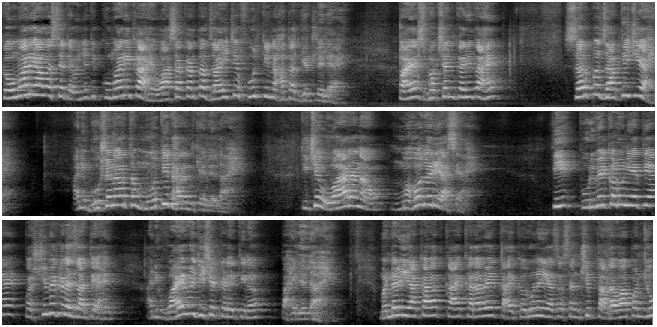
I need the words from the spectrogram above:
कौमारी अवस्थेत आहे. म्हणजे ती कुमारिका आहे. वासाकरता जाईचे फूल तिनं हातात घेतलेले आहे. पायस भक्षण करीत आहे. सर्प जातीची आहे. आणि भूषणार्थ मोती धारण केलेला आहे. तिचे वार नाव महोदरी असे आहे. ती पूर्वेकडून येते आहे पश्चिमेकडे जाते आहे. आणि वायव्य दिशेकडे तिनं पाहिलेलं आहे. मंडळी या काळात काय करावे काय करू नये याचा संक्षिप्त आढावा आपण घेऊ.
